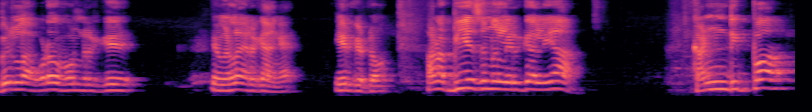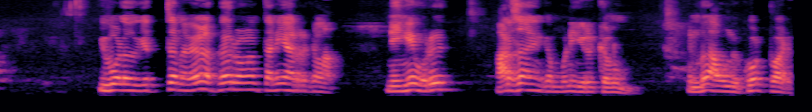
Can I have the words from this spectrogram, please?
பிர்லா வோடோஃபோன் இருக்குது இவங்கெல்லாம் இருக்காங்க இருக்கட்டும். ஆனால் பிஎஸ்என்எல் இருக்கா இல்லையா? கண்டிப்பாக இவ்வளவு எத்தனை வேலை பேர் வேணாலும் தனியார் இருக்கலாம். நீங்கள் ஒரு அரசாங்க கம்பெனி இருக்கணும் என்பது அவங்க கோட்பாடு.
